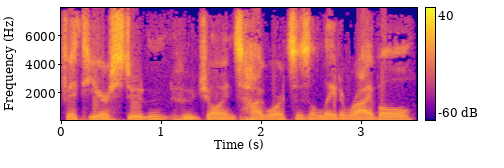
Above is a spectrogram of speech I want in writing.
fifth year student who joins Hogwarts as a late arrival.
